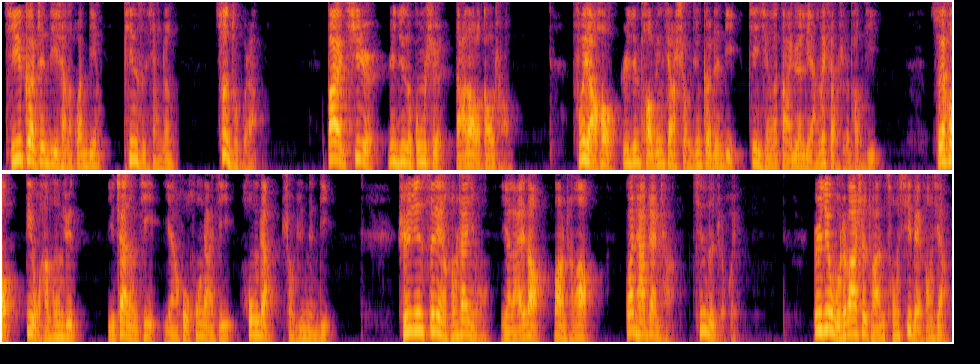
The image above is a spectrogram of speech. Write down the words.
其余各阵地上的官兵拼死相争，寸土不让。八月七日，日军的攻势达到了高潮。拂晓后，日军炮兵向守军各阵地进行了大约两个小时的炮击。随后，第五航空军以战斗机掩护轰炸机轰炸守军阵地。十一军司令横山勇也来到望城坳观察战场，亲自指挥。日军五十八师团从西北方向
